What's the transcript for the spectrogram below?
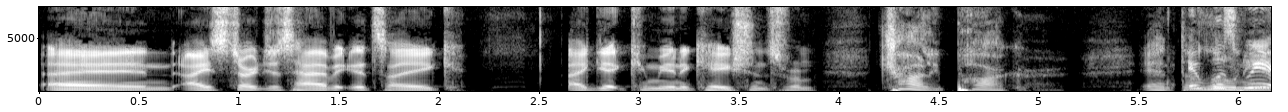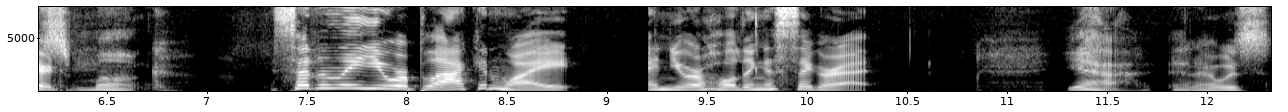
and I start just having. It's like I get communications from Charlie Parker and It was weird. Monk. Suddenly you were black and white, and you were holding a cigarette. Yeah, and I was,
